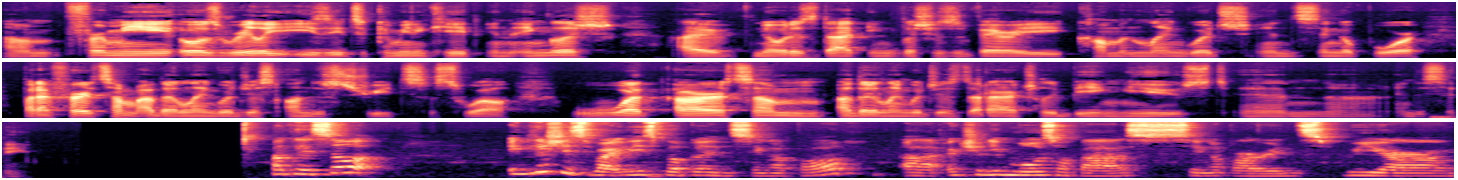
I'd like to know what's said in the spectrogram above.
Um, for me, it was really easy to communicate in English. I've noticed that English is a very common language in Singapore, but I've heard some other languages on the streets as well. What are some other languages that are actually being used in uh, in the city? Okay, so English is widely spoken in Singapore. Uh, actually, most of us Singaporeans we are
